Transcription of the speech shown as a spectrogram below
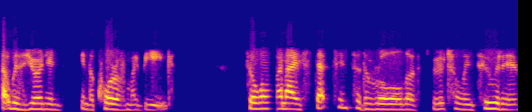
that was yearning in the core of my being. So when I stepped into the role of spiritual intuitive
